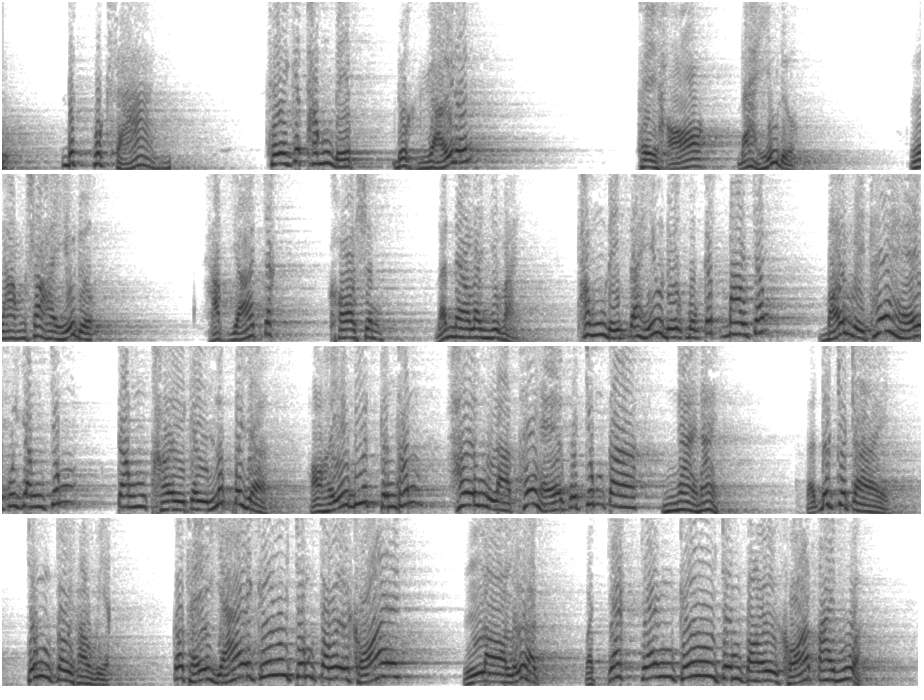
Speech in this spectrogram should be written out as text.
đức quốc xã. Khi cái thông điệp được gửi đến, thì họ đã hiểu được. Làm sao họ hiểu được? Học giả chắc kho sinh đã nêu lên như vậy. Thông điệp đã hiểu được một cách bao chóng bởi vì thế hệ của dân chúng trong thời kỳ lúc bây giờ, họ hiểu biết kinh thánh hơn là thế hệ của chúng ta ngày nay là đức chúa trời, chúng tôi hầu việc. Có thể giải cứu chúng tôi khỏi lò lửa hực và chắc chắn cứu chúng tôi khỏi tay vua.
